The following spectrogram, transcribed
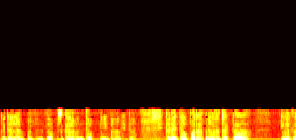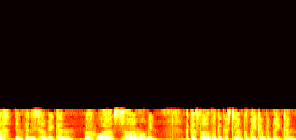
ke dalam berbentuk segala bentuk penyimpangan itu. Karena itu para pendengar data ingatlah yang tadi disampaikan bahwa seorang mukmin akan selalu bergegas dalam kebaikan-kebaikan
